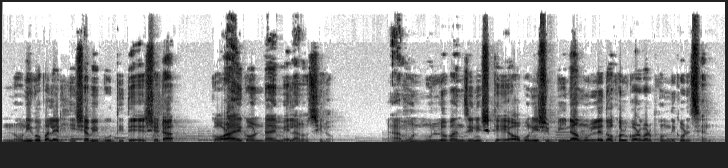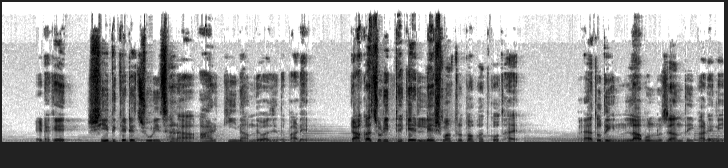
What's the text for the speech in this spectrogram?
ননীগোপালের হিসাবি বুদ্ধিতে সেটা কড়ায় গণ্ডায় মেলানো ছিল। এমন মূল্যবান জিনিসকে অবনীশ বিনামূল্যে দখল করবার ফন্দি করেছেন। এটাকে শীত কেটে চুরি ছাড়া আর কি নাম দেওয়া যেতে পারে? টাকা চুরির থেকে লেশমাত্র তফাত কোথায়? এতদিন লাবণ্য জানতেই পারেনি।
